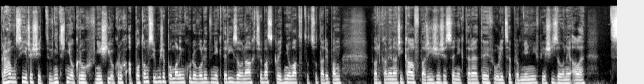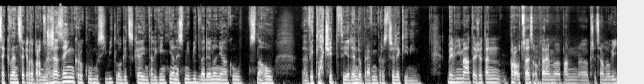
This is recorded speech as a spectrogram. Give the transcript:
Praha musí řešit vnitřní okruh, vnější okruh a potom si může pomalinku dovolit v některých zónách třeba sklidňovat to, co tady pan, pan Kalina říkal v Paříži, že se některé ty ulice proměňují v pěší zóny, ale sekvence kroků, řazení kroků musí být logické, inteligentní a nesmí být vedeno nějakou snahou eh, vytlačit jeden dopravní prostředek jiným. Vy vnímáte, že ten proces, o kterém pan eh, předseda mluví,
